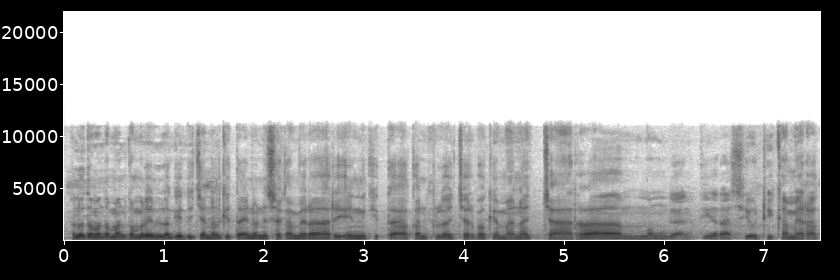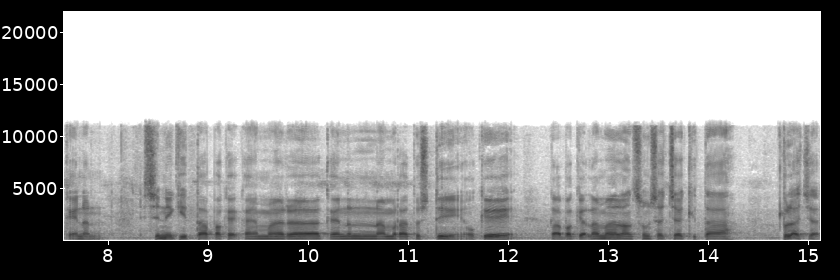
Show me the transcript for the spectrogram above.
Halo teman-teman kembali lagi di channel kita Indonesia Kamera. Hari ini kita akan belajar bagaimana cara mengganti rasio di kamera Canon. Di sini kita pakai kamera Canon 600D Oke? Gak pakai lama langsung saja kita belajar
